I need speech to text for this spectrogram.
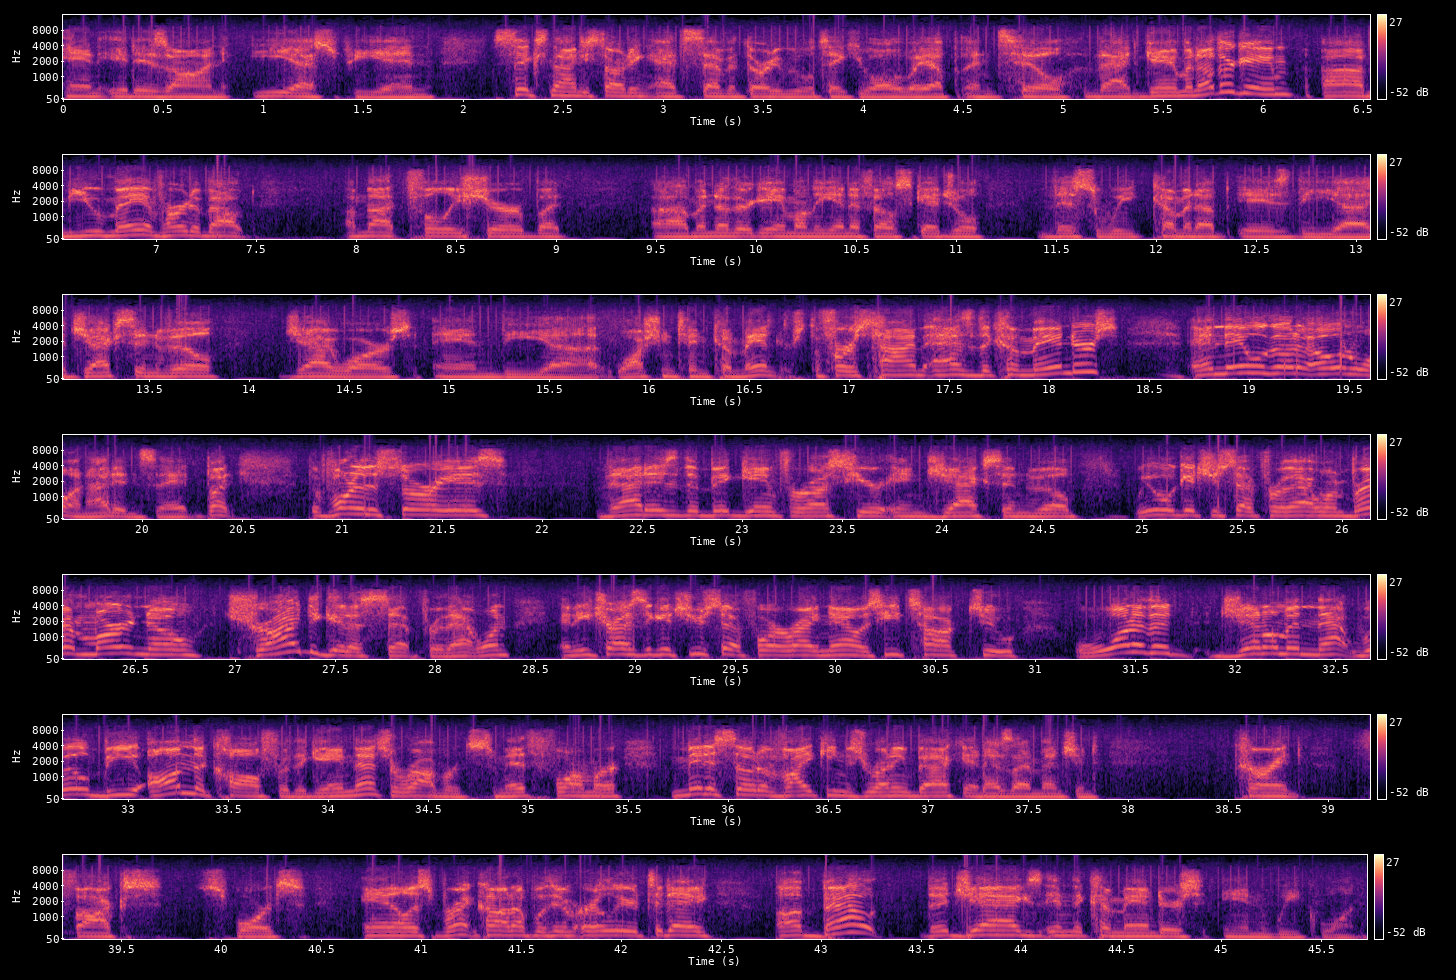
and it is on ESPN. 690 starting at 7:30. We will take you all the way up until that game. Another game um, you may have heard about. I'm not fully sure, but um, another game on the NFL schedule this week coming up is the uh, Jacksonville Jaguars and the uh, Washington Commanders. The first time as the Commanders, and they will go to 0-1. I didn't say it, but the point of the story is that is the big game for us here in Jacksonville. We will get you set for that one. Brent Martineau tried to get us set for that one, and he tries to get you set for it right now as he talked to one of the gentlemen that will be on the call for the game. That's Robert Smith, former Minnesota Vikings running back, and as I mentioned, current Fox Sports analyst. Brent caught up with him earlier today about the Jags and the Commanders in week one.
